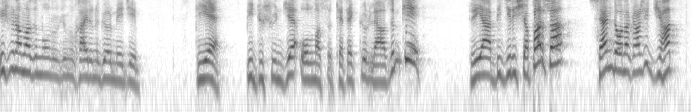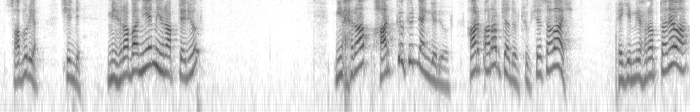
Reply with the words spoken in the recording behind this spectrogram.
Hiçbir namazımı, orucumun hayrını görmeyeceğim diye bir düşünce olması, tefekkür lazım ki riya bir giriş yaparsa sen de ona karşı cihat, sabır yap. Şimdi mihraba niye mihrap deniyor? Mihrap harp kökünden geliyor. Harp Arapçadır, Türkçe savaş. Peki mihrapta ne var?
